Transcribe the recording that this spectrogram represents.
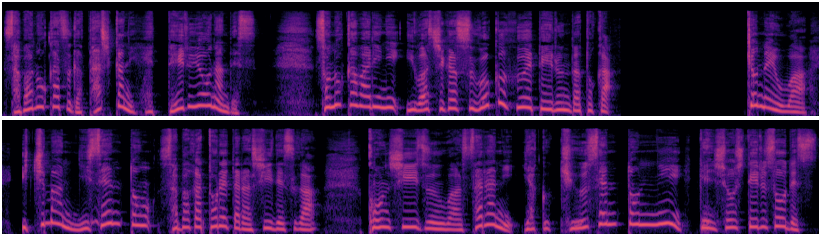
サバの数が確かに減っているようなんです。その代わりにイワシがすごく増えているんだとか。去年は1万2000トンサバが取れたらしいですが、今シーズンはさらに約9000トンに減少しているそうです。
